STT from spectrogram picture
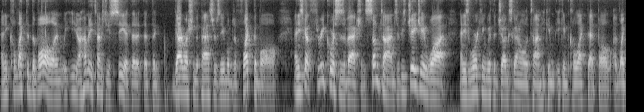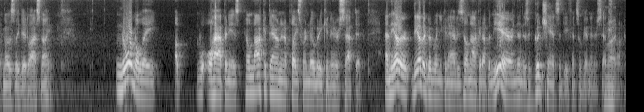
and he collected the ball. And we, you know, how many times do you see it that, that the guy rushing the passer is able to deflect the ball? And he's got three courses of action. Sometimes, if he's J.J. Watt and he's working with the jugs gun all the time, he can he can collect that ball uh, like Mosley did last night. Normally, uh, what will happen is he'll knock it down in a place where nobody can intercept it. And the other the other good one you can have is he'll knock it up in the air, and then there's a good chance the defense will get an interception right. on it.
